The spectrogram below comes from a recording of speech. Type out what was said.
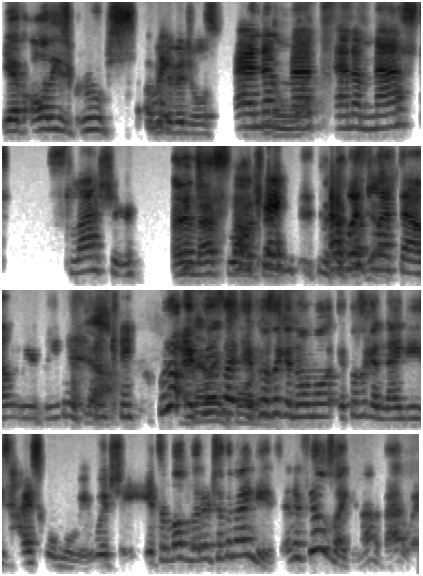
you have all these groups of Wait. individuals and a The ma- and a masked slasher. And a mass slasher. Okay, that was Yeah. left out weirdly. Yeah. Okay. Well, no, it Very feels like it feels like a normal. It feels like a '90s high school movie, which it's a love letter to the '90s, and it feels like it, not a bad way.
